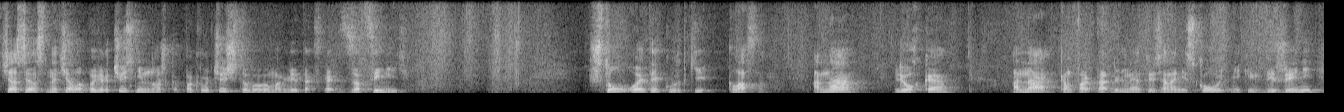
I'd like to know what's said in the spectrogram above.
сейчас я сначала поверчусь немножко, покручусь, чтобы вы могли, так сказать, заценить. Что у этой куртки классно? Она легкая, она комфортабельная, то есть она не сковывает никаких движений.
